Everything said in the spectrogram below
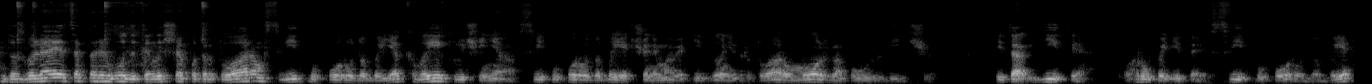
дозволяється переводити лише по тротуарам в світлу пору доби. Як виключення в світлу пору доби, якщо нема в якійсь зоні тротуару, можна по узбіччю. І так, діти, групи дітей в світлу пору доби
